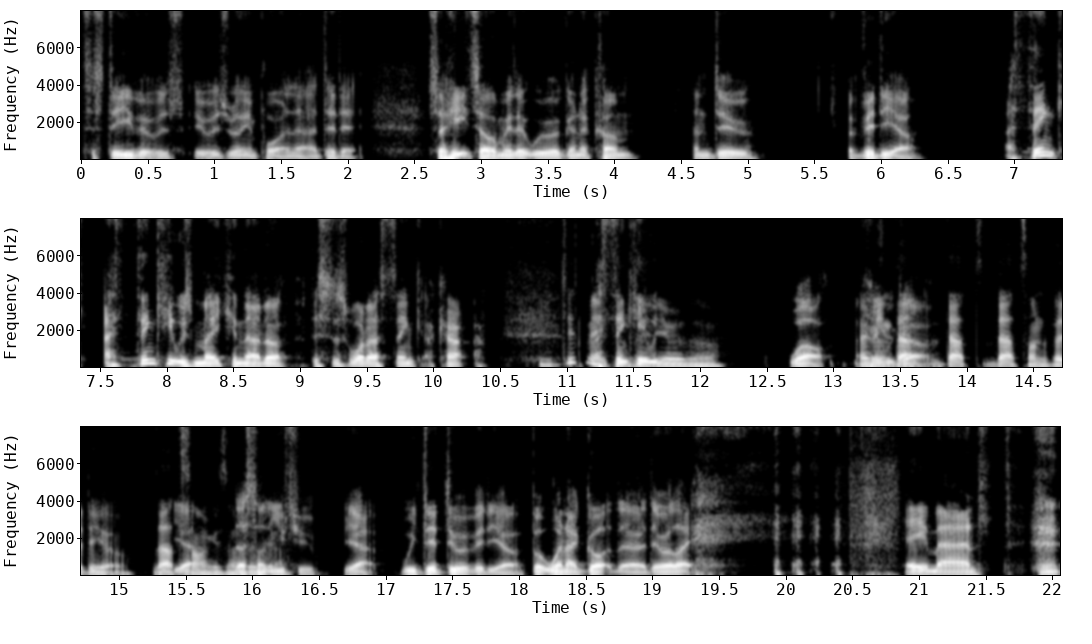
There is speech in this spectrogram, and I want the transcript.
to steve it was it was really important that i did it so he told me that we were going to come and do a video i think i think he was making that up this is what i think i can't You did make think a he would- video though. well I mean we that go. that that's on video. That Yeah, song is on That's video. on YouTube. Yeah. We did do a video, but when I got there, they were like, hey, man. I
